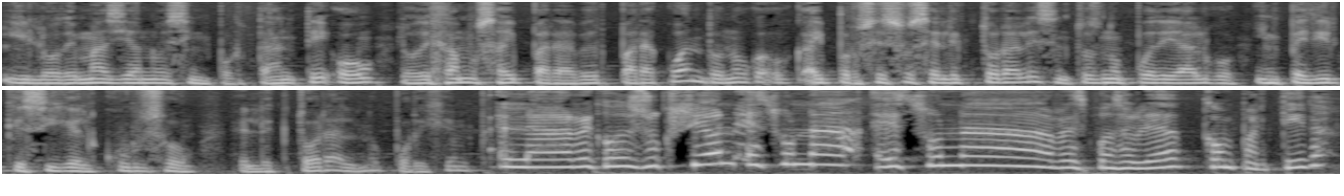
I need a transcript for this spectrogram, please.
y lo demás ya no es importante o lo dejamos ahí para ver para cuándo, ¿no? Hay procesos electorales, entonces no puede algo impedir que siga el curso electoral, ¿no? Por ejemplo. La reconstrucción es una es una responsabilidad compartida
